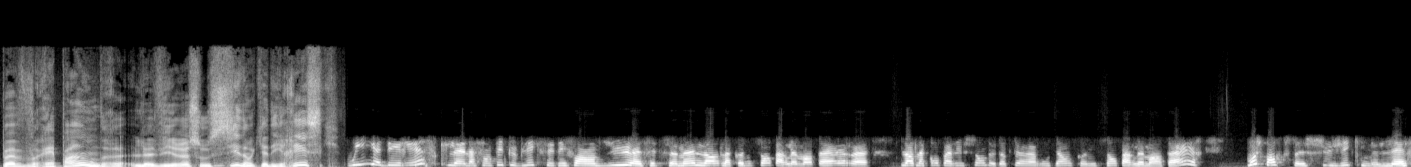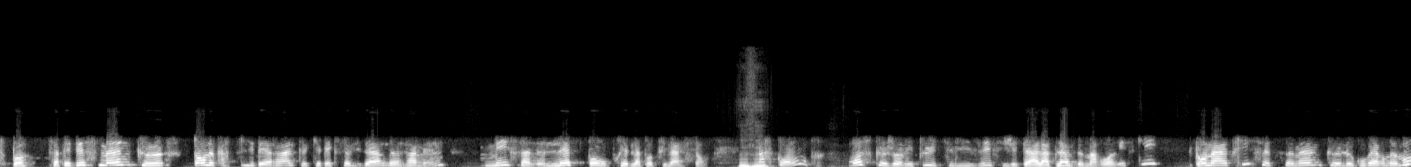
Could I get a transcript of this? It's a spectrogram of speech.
peuvent répandre le virus aussi. Donc, il y a des risques. Oui, il y a des risques. La, la santé publique s'est défendue euh, cette semaine lors de la commission parlementaire, euh, lors de la comparution de Dr Arruda en commission parlementaire. Moi, je pense que c'est un sujet qui ne lève pas. Ça fait des semaines que tant le Parti libéral que Québec solidaire le ramène, mais ça ne lève pas auprès de la population. Mhm. Par contre, moi, ce que j'aurais pu utiliser si j'étais à la place de Marois Risky, c'est qu'on a appris cette semaine que le gouvernement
